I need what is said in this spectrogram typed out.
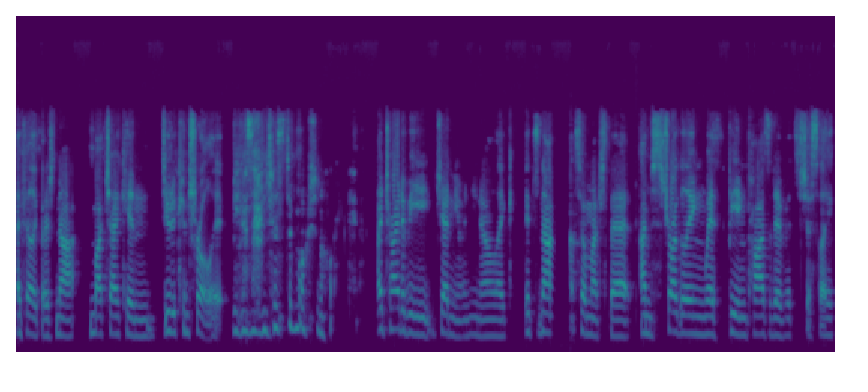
I feel like there's not much I can do to control it because I'm just emotional like that. I try to be genuine, you know, like it's not so much that I'm struggling with being positive. It's just like,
